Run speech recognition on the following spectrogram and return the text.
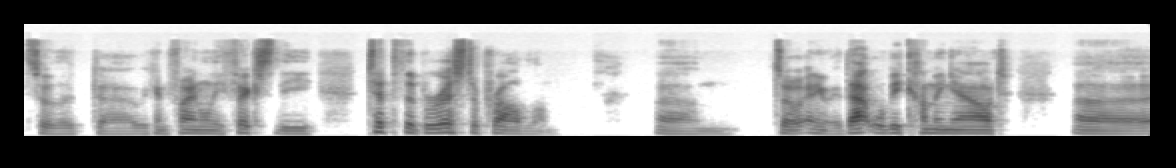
so that uh, we can finally fix the tip the barista problem um, so anyway that will be coming out uh,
